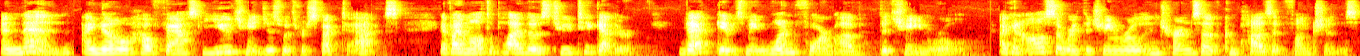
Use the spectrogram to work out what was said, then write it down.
and then I know how fast u changes with respect to x. If I multiply those two together, that gives me one form of the chain rule. I can also write the chain rule in terms of composite functions.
